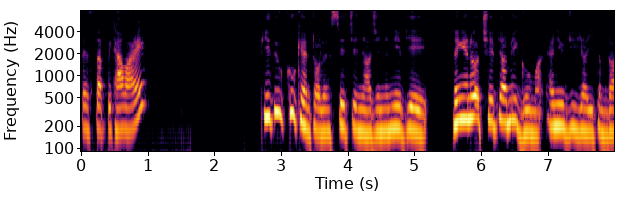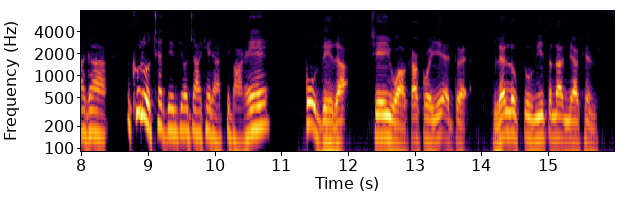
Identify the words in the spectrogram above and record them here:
တင်ဆက်ပေးထားပါတယ်။ပြည်သူ့ခုခံတော်လှန်စစ်ကြေညာခြင်းနှစ်ပြည့်နိုင်ငံတော်အခြေပြမိကုံမှာ NUG ယာယီတမဒက အခုလိုထက်သွင်းပြောကြားခဲ့တာဖြစ်ပါတယ်။ကိုဒေတာချေးရွာကကွယ်ရဲ့အတွက်လက်လုတ်သူမြည်တနတ်များဖြင့်စ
